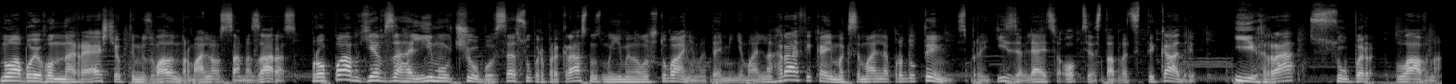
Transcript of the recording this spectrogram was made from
Ну або його нарешті оптимізували нормально саме зараз. Про PUBG я взагалі мовчу, бо все супер прекрасно з моїми налаштуваннями, де мінімальна графіка і максимальна продуктивність, при якій з'являється опція 120 кадрів. І гра супер плавна.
